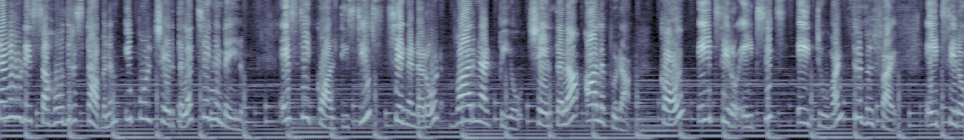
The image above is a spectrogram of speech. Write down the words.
ഞങ്ങളുടെ സഹോദര സ്ഥാപനം ഇപ്പോൾ ചേർത്തല ചെങ്ങണ്ടയിലും. S T quality steels Chenganda road Varanad P O Cherthala Alappuzha. Call eight zero eight six eight two one triple five eight zero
